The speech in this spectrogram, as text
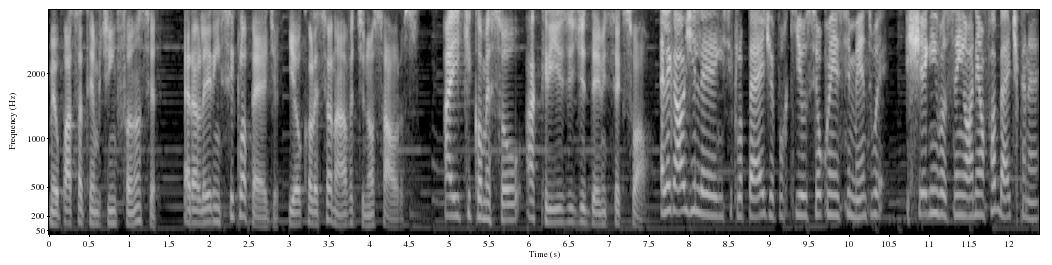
Meu passatempo de infância era ler enciclopédia e eu colecionava dinossauros. Aí que começou a crise de demissexual. É legal de ler enciclopédia porque o seu conhecimento chega em você em ordem alfabética, né?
